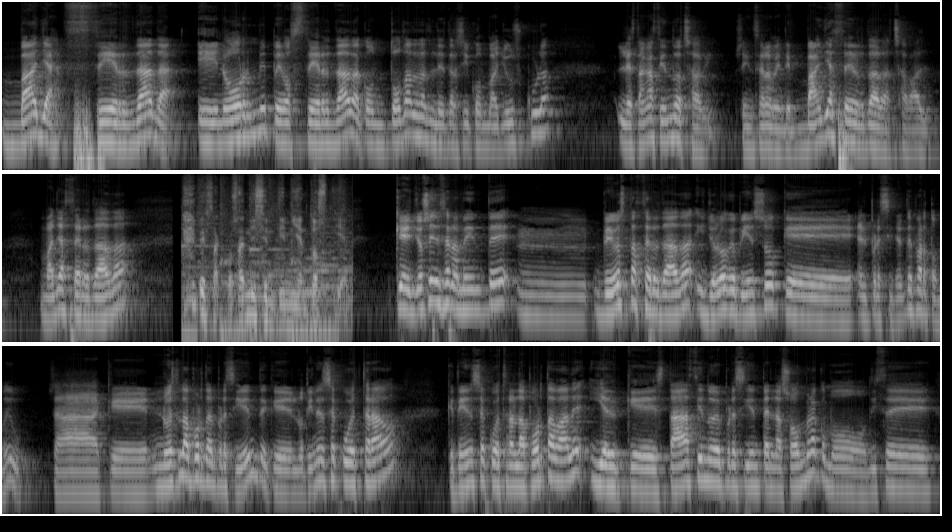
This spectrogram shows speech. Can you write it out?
vaya cerdada enorme, pero cerdada con todas las letras y con mayúscula, le están haciendo a Xavi, sinceramente. Vaya cerdada, chaval. Vaya cerdada. Esa cosa ni sentimientos tiene. Que yo, sinceramente, mmm, veo esta cerdada y yo lo que pienso que el presidente es Bartomeu. O sea, que no es la puerta del presidente, que lo tienen secuestrado que tienen secuestrada la porta, ¿vale? Y el que está haciendo de presidente en la sombra, como dice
